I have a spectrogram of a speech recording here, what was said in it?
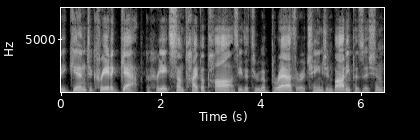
begin to create a gap, create some type of pause, either through a breath or a change in body position,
